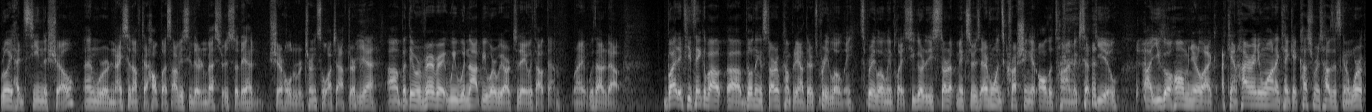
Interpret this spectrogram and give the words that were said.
really had seen the show and were nice enough to help us. Obviously, they're investors, so they had shareholder returns to watch after. Yeah. Uh, but they were very, very. We would not be where we are today without them, right? Without a doubt. But if you think about uh, building a startup company out there, it's pretty lonely. It's a pretty lonely place. You go to these startup mixers, everyone's crushing it all the time except you. Uh, you go home and you're like, I can't hire anyone, I can't get customers, how's this going to work?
